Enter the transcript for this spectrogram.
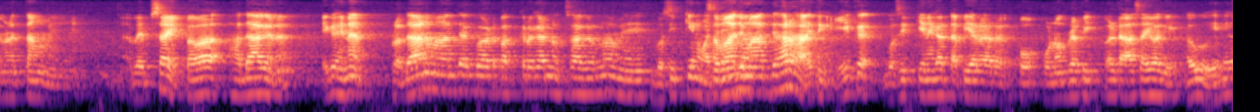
එමනත්තං මේ වෙබ්සයිට් පවා හදාගෙන එක එන ප්‍රධාන මාධ්‍යයක් බවට පත් කරගන්න උත්සා කරනවා මේ ගොසිප් කියන සමාජ මාධ්‍ය හරහා. ඉතින් ඒක ගොසිප් කියන එකත් අපි අර අර පොනොග්‍රෆි වලට ආසයි වගේ. ඔව් එහෙම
